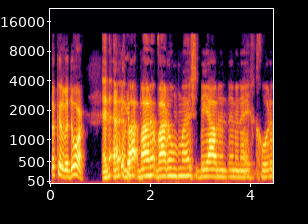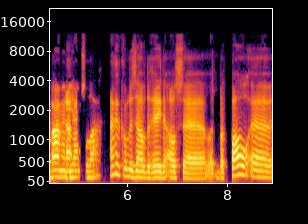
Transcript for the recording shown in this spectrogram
dan kunnen we door. En, en, ik en heb- waar- waar- waarom eh, is het bij jou een nummer 9 geworden? Waarom heb Ja. jij hem zo laag? Eigenlijk om dezelfde reden als eh, wat, wat Paul eh,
